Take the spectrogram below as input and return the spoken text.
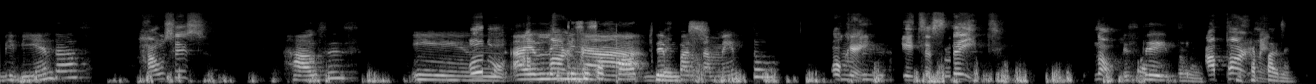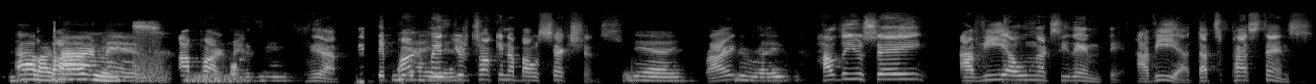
viviendas, Houses? houses. In Oh, I live in This is a apartments. departamento. Okay, it's a state. No, State. apartment. Apartment. Apartment. Yeah. Department, yeah. you're talking about sections, Yeah, right? you're right. How do you say había un accidente? Había, that's past tense.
